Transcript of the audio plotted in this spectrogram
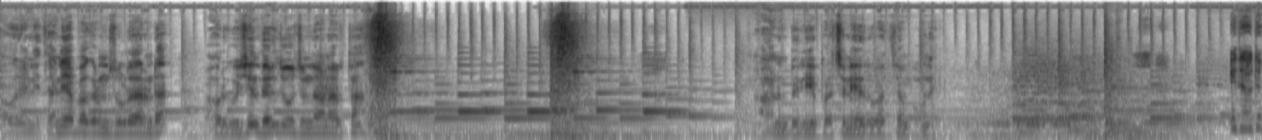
அவர் என்னை தனியாக பார்க்குறேன்னு சொல்கிறாருண்டா அவருக்கு விஷயம் தெரிஞ்சு வச்சுருந்தான்னு அர்த்தம். நானும் பெரிய பிரச்சனையை எதிர்பார்த்து தான் போனேன். ஏதாவது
